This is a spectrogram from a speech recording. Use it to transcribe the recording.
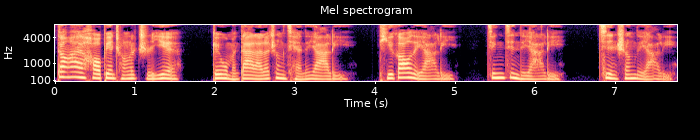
当爱好变成了职业，给我们带来了挣钱的压力、提高的压力、精进的压力、晋升的压力。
